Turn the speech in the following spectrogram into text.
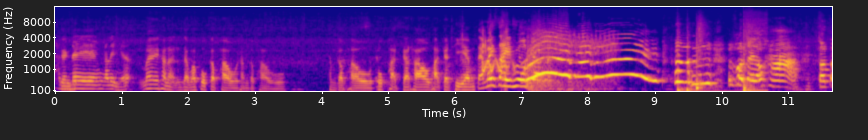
พันแกง แดงอะไรอย่างเงี้ย ไม่ขนาดนั้นแต่ว่าพวกกะเพราทำกะเพราทำกะเพราพวกผัดกะเพราผัดกระเทียม แต่ไม่ใส่รวม เข้าใจแล้วค่ะ เข้าใจ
